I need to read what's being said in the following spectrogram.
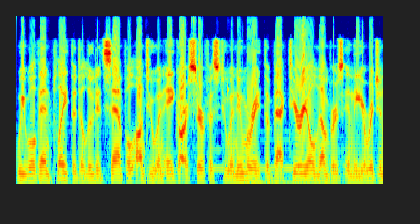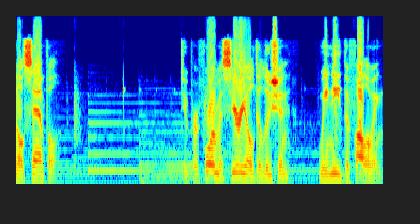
We will then plate the diluted sample onto an agar surface to enumerate the bacterial numbers in the original sample. To perform a serial dilution, we need the following.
